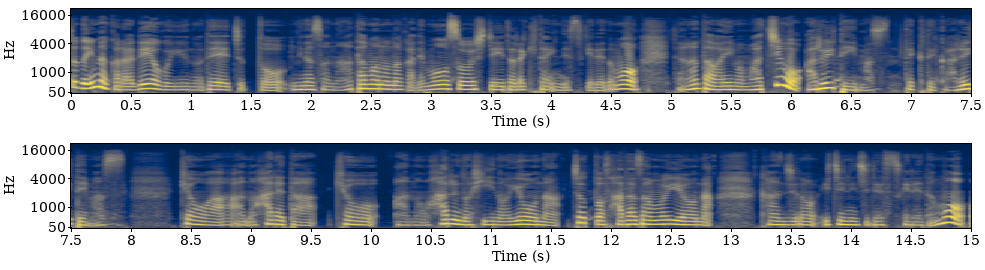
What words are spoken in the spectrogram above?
ちょっと今から例を言うので、ちょっと皆さんの頭の中で妄想していただきたいんですけれども、じゃああなたは今街を歩いています。テクテク歩いています。今日はあの晴れた、今日あの春の日のような、ちょっと肌寒いような感じの一日ですけれども、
